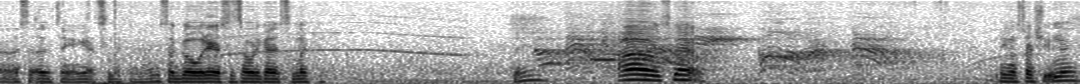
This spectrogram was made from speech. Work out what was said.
Oh, that's the other thing I got selected. I guess I'll go over there since I already got it selected. Damn. Oh, snap. They gonna start shooting now?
